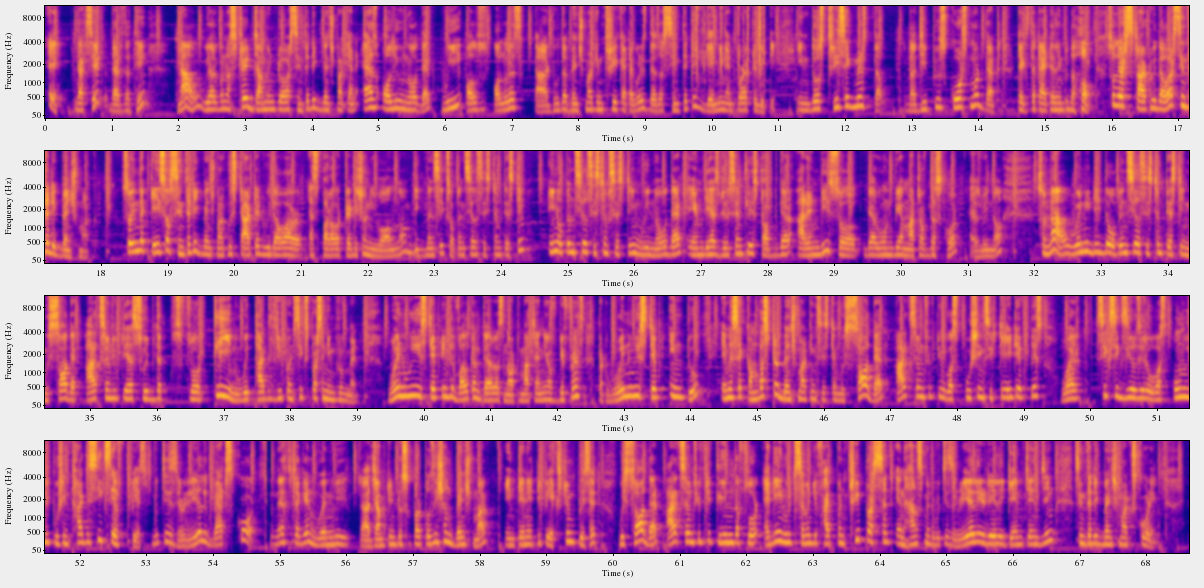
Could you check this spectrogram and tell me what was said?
hey, that's it, that's the thing. Now we are gonna straight jump into our synthetic benchmark and as all you know that we always uh, do the benchmark in three categories. There's a synthetic, gaming and productivity. In those three segments, the, the GPU's course mode that takes the title into the home. So let's start with our synthetic benchmark. So in the case of synthetic benchmark, we started with our, as per our tradition, you all know, Geekbench 6 OpenCL system testing. In OpenCL system testing, we know that AMD has recently stopped their R&D, so there won't be a much of the score, as we know. So now when we did the OpenCL system testing, we saw that ARC 750 has swept the floor clean with 33.6% improvement. When we stepped into Vulkan, there was not much any of difference, but when we stepped into MSI Kombustor benchmarking system, we saw that ARC 750 was pushing 68 FPS, where 6600 was only pushing 36 FPS, which is a really bad score. Next again, when we uh, jumped into superposition benchmark in 1080p extreme preset, we saw that ARC 750 cleaned the floor again with 75.3% enhancement, which is really, really game changing synthetic benchmark scoring.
